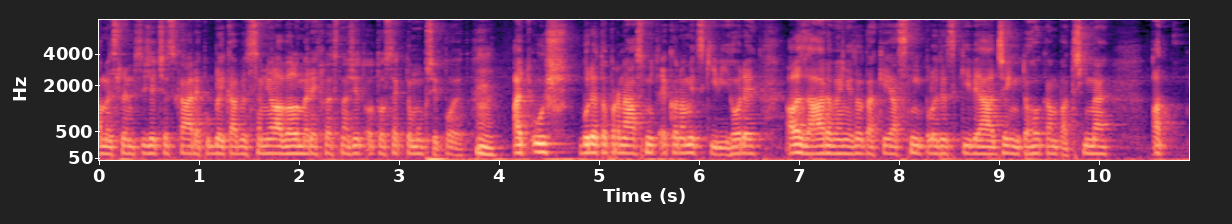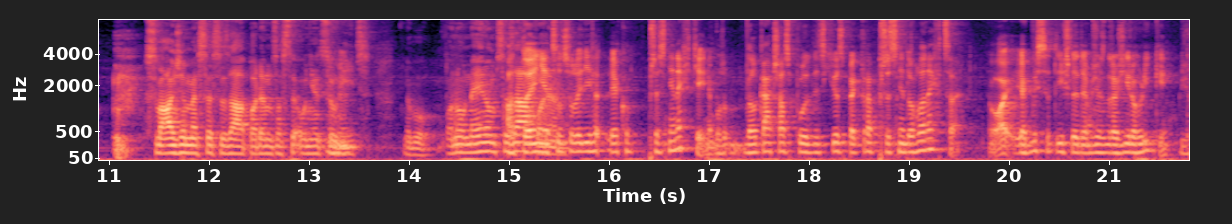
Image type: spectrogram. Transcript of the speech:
a myslím si, že Česká republika by se měla velmi rychle snažit o to se k tomu připojit. Hmm. Ať už bude to pro nás mít ekonomické výhody, ale zároveň je to taky jasný politický vyjádření toho, kam patříme a svážeme se se západem zase o něco hmm. víc. Nebo ono nejenom se a to západem. je něco, co lidi jako přesně nechtějí, nebo velká část politického spektra přesně tohle nechce. No a jak vysvětlíš lidem, že zdraží rohlíky, že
